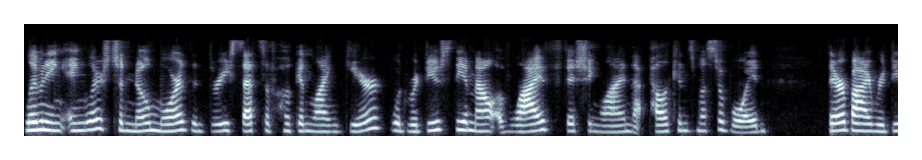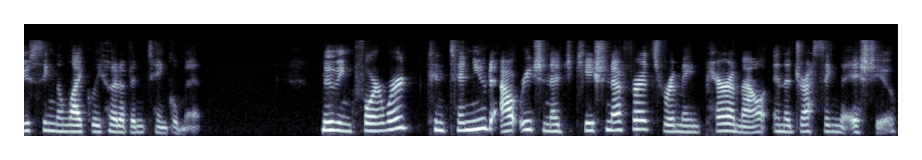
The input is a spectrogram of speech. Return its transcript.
Limiting anglers to no more than three sets of hook and line gear would reduce the amount of live fishing line that pelicans must avoid, thereby reducing the likelihood of entanglement. Moving forward, continued outreach and education efforts remain paramount in addressing the issue.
